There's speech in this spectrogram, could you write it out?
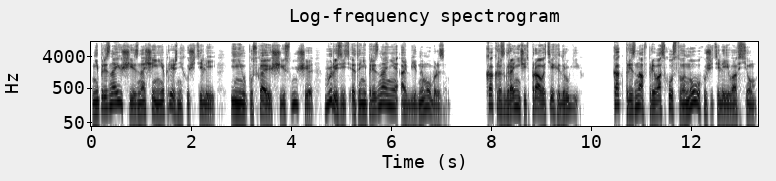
не признающие значение прежних учителей и не упускающие случая выразить это непризнание обидным образом. Как разграничить право тех и других? Как, признав превосходство новых учителей во всем,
